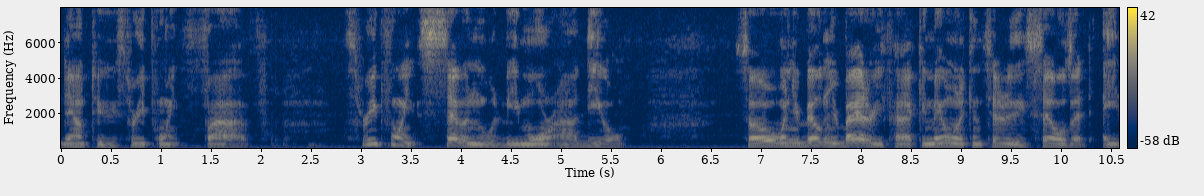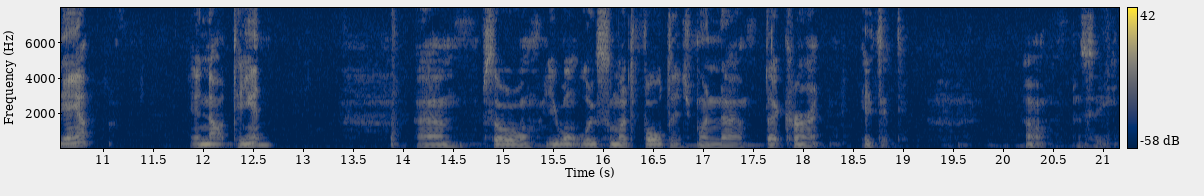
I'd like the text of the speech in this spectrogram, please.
down to 3.5. 3.7 would be more ideal. So when you're building your battery pack, you may want to consider these cells at 8 amp and not 10. Um, so you won't lose so much voltage when uh, that current hits it. Oh, let's see.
